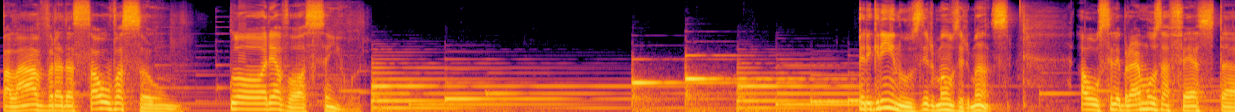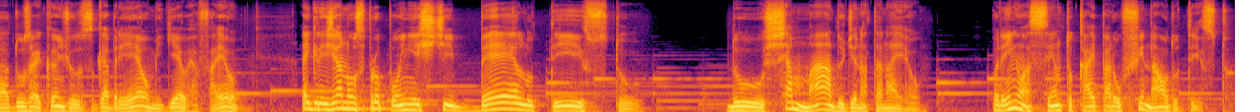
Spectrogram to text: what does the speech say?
Palavra da salvação. Glória a vós, Senhor. Peregrinos, irmãos e irmãs, ao celebrarmos a festa dos arcanjos Gabriel, Miguel e Rafael, a igreja nos propõe este belo texto do chamado de Natanael. Porém, o acento cai para o final do texto.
